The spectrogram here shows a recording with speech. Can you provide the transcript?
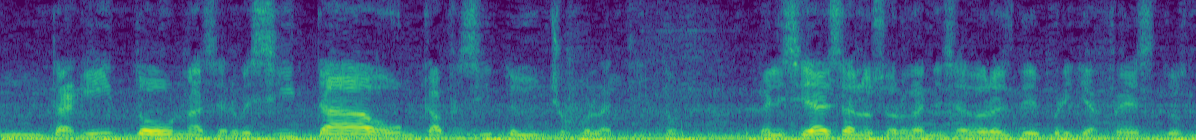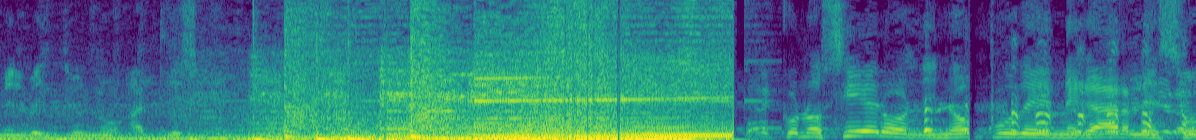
un traguito, una cervecita o un cafecito y un chocolatito. Felicidades a los organizadores de Brillafest 2021 Atlisco. Me reconocieron y no pude negarles un...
